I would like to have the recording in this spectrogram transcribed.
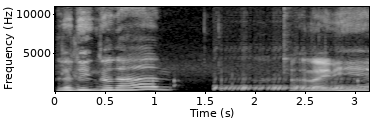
เหลือหนึ่งเท่านั้น อะไรเนี่ย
